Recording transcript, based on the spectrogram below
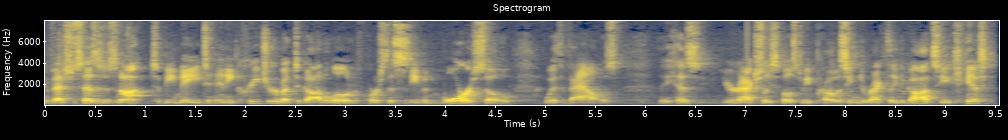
confession says it is not to be made to any creature but to God alone. Of course, this is even more so with vows because you're actually supposed to be promising directly to God, so you can't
